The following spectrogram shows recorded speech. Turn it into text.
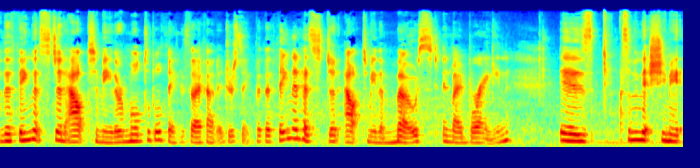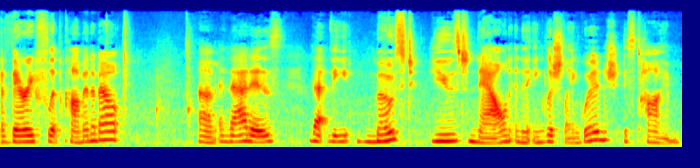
the thing that stood out to me, there were multiple things that I found interesting, but the thing that has stood out to me the most in my brain is something that she made a very flip comment about. Um, and that is that the most used noun in the English language is time.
